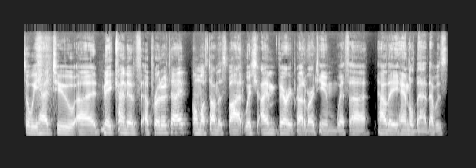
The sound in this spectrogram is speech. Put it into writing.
So we had to uh, make kind of a prototype almost on the spot, which I'm very proud of our team with uh, how they handled that. That was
